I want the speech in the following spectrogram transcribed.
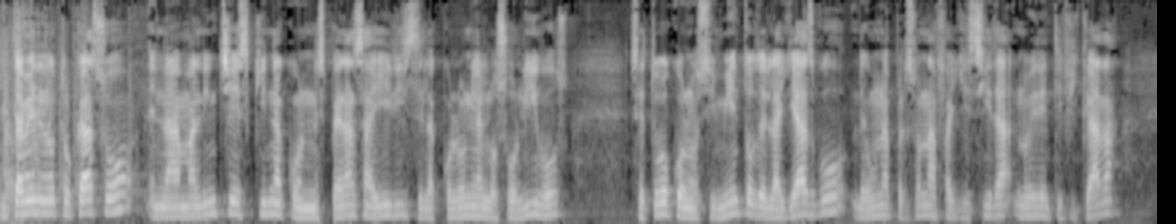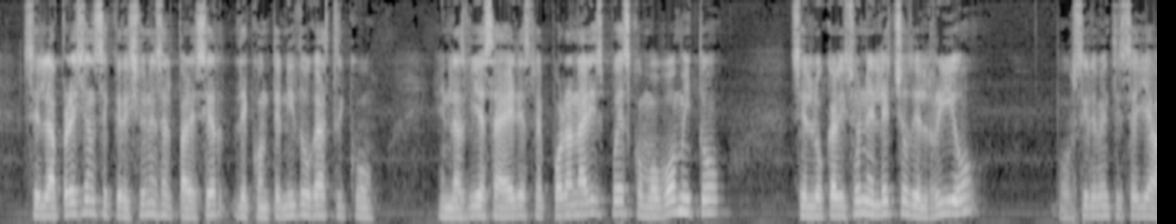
Y también en otro caso, en la Malinche esquina con Esperanza Iris de la colonia Los Olivos, se tuvo conocimiento del hallazgo de una persona fallecida no identificada. Se le aprecian secreciones al parecer de contenido gástrico en las vías aéreas. Por la nariz, pues como vómito se localizó en el lecho del río, posiblemente se haya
